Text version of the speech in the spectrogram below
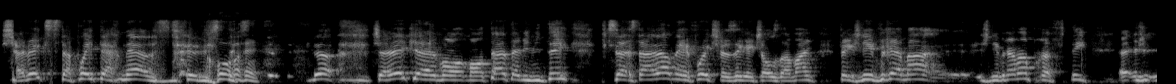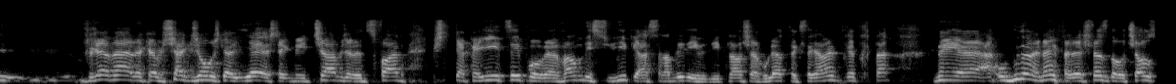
Je savais que c'était pas éternel. C'était- Ouais. Je savais que mon, temps était limité, puis c'était la dernière fois que je faisais quelque chose de même. Fait que je l'ai vraiment, euh, je l'ai vraiment profité. Euh, je- vraiment, comme chaque jour, je yeah, j'étais avec mes chums, j'avais du fun, puis j'étais payé, tu sais, pour euh, vendre des souliers puis assembler des, planches à roulettes. Fait que c'était quand même très trippant. Mais euh, au bout d'un an, il fallait que je fasse d'autres choses.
